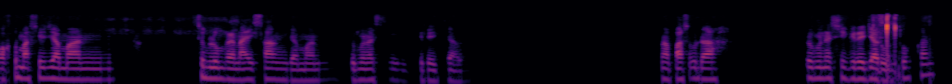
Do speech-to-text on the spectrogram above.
Waktu masih zaman sebelum Renaissance, zaman dominasi gereja. Nah, pas udah dominasi gereja runtuh kan,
